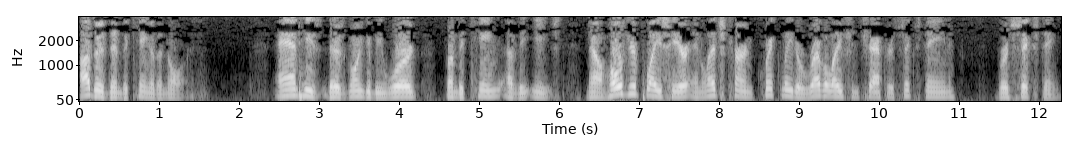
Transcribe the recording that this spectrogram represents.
other than the king of the north. And there's going to be word from the king of the east. Now hold your place here and let's turn quickly to Revelation chapter 16 verse 16.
